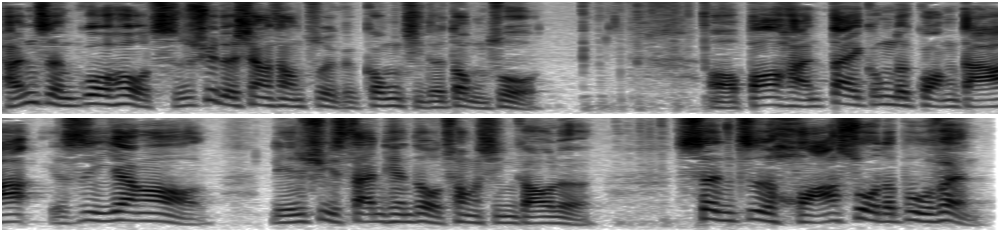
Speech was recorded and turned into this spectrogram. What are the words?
盘整过后持续的向上做一个攻击的动作。哦，包含代工的广达也是一样哦，连续三天都有创新高了，甚至华硕的部分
